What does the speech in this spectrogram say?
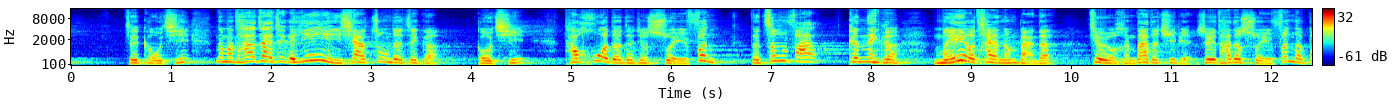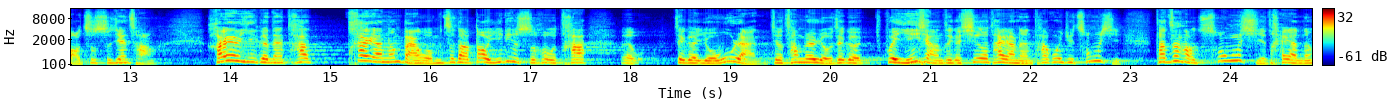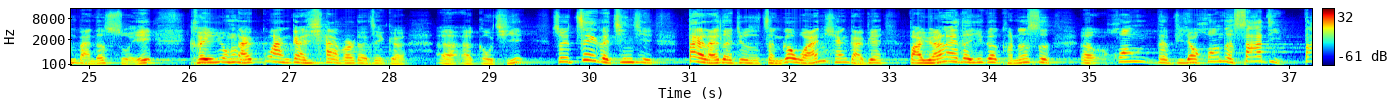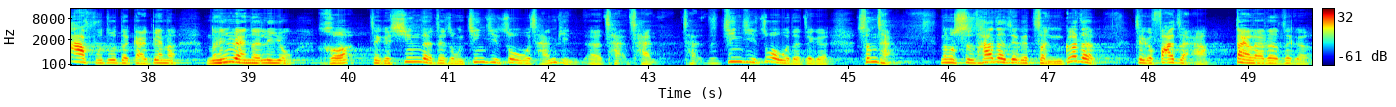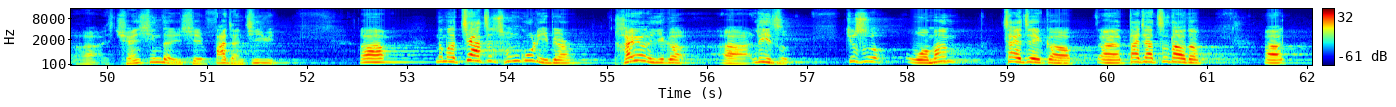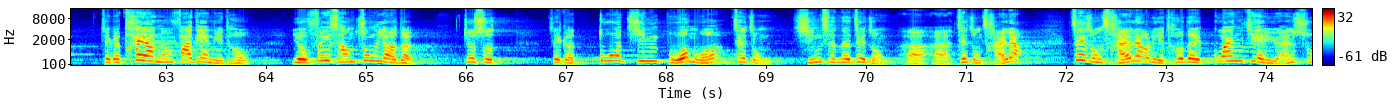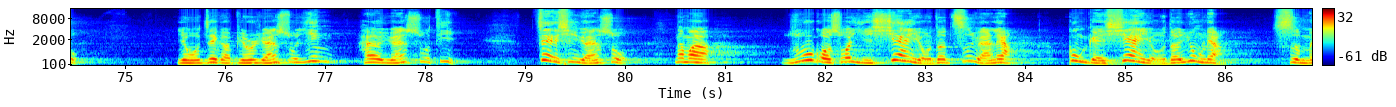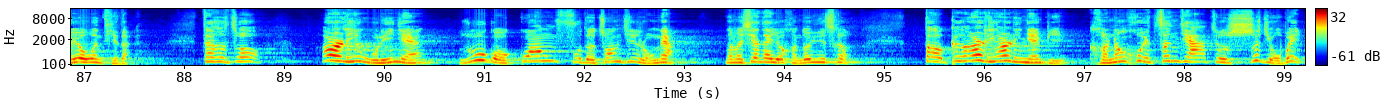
这枸杞，那么它在这个阴影下种的这个枸杞，它获得的就水分的蒸发跟那个没有太阳能板的就有很大的区别，所以它的水分的保持时间长。还有一个呢，它太阳能板我们知道到一定时候它呃。这个有污染，就上面有这个会影响这个吸收太阳能，它会去冲洗，它正好冲洗太阳能板的水，可以用来灌溉下边的这个呃呃枸杞，所以这个经济带来的就是整个完全改变，把原来的一个可能是呃荒的比较荒的沙地，大幅度的改变了能源的利用和这个新的这种经济作物产品呃产产产经济作物的这个生产，那么使它的这个整个的。这个发展啊，带来了这个呃全新的一些发展机遇，啊，那么价值重估里边还有一个呃例子，就是我们在这个呃大家知道的啊这个太阳能发电里头有非常重要的就是这个多晶薄膜这种形成的这种呃呃这种材料，这种材料里头的关键元素有这个比如元素铟。还有元素地这些元素，那么如果说以现有的资源量供给现有的用量是没有问题的，但是说二零五零年如果光伏的装机容量，那么现在有很多预测，到跟二零二零年比可能会增加就十九倍，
